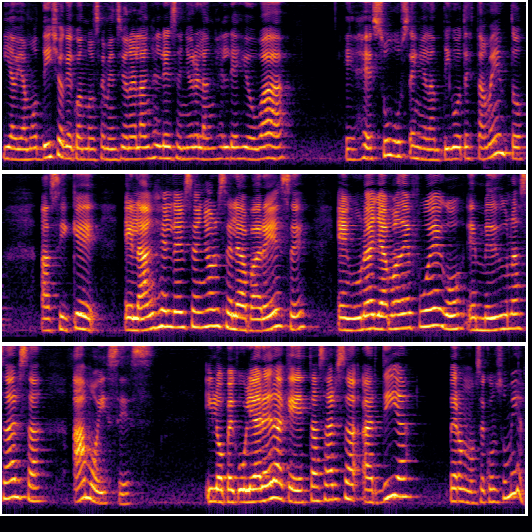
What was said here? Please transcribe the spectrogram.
y habíamos dicho que cuando se menciona el ángel del Señor, el ángel de Jehová es Jesús en el Antiguo Testamento. Así que el ángel del Señor se le aparece en una llama de fuego en medio de una zarza a Moisés. Y lo peculiar era que esta zarza ardía, pero no se consumía.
